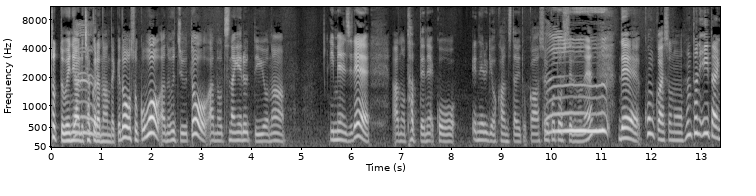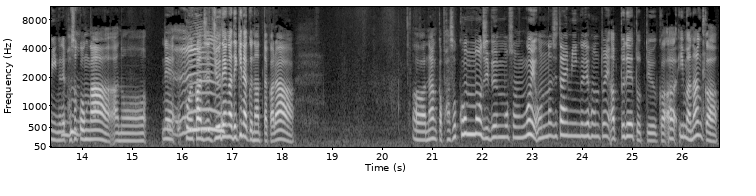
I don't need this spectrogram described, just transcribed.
ちょっと上にあるチャクラなんだけど、そこを、あの、宇宙と、あの、つなげるっていうような、イメージで、あの、立ってね、こう、エネルギーを感じたりとか、そういうことをしてるのね。で、今回その、本当にいいタイミングでパソコンが、あの、ね、こういう感じで充電ができなくなったから、あなんかパソコンも自分もすんごい同じタイミングで本当にアップデートっていうかあ今なんか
